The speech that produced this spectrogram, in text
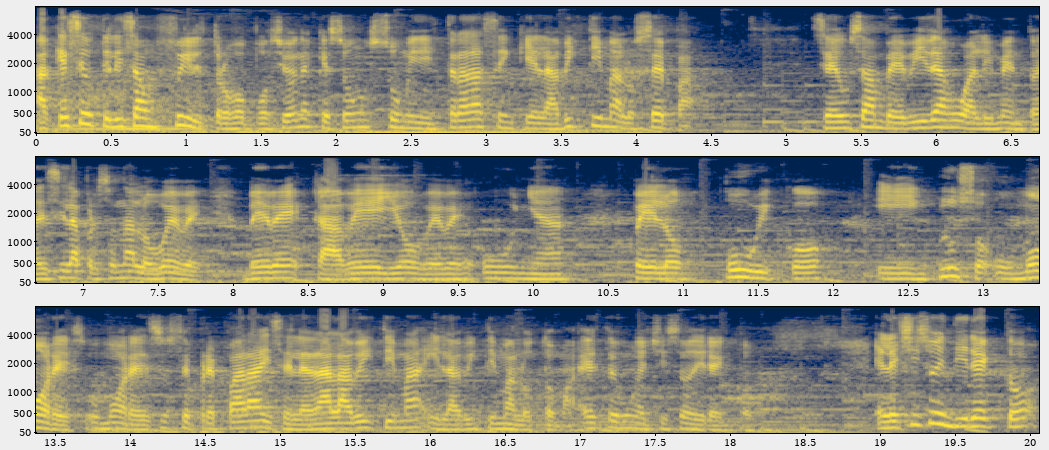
Aquí se utilizan filtros o pociones que son suministradas sin que la víctima lo sepa. Se usan bebidas o alimentos, es decir, la persona lo bebe. Bebe cabello, bebe uña, pelo púbico, e incluso humores, humores, eso se prepara y se le da a la víctima y la víctima lo toma. Esto es un hechizo directo. El hechizo indirecto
